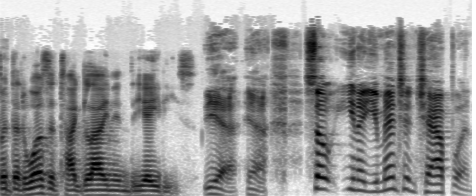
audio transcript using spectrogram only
but that was a tagline in the '80s. Yeah, yeah. So you know, you mentioned Chaplin,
